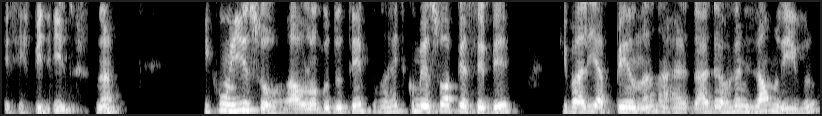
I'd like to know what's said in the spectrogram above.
esses pedidos, né? E com isso, ao longo do tempo, a gente começou a perceber que valia a pena, na realidade, organizar um livro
